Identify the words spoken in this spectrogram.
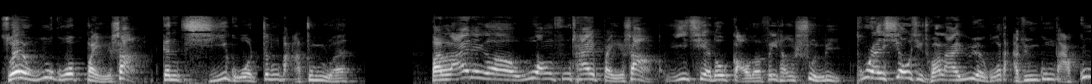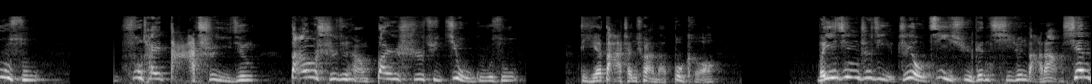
所以吴国北上跟齐国争霸中原。本来这个吴王夫差北上，一切都搞得非常顺利。突然消息传来，越国大军攻打姑苏，夫差大吃一惊，当时就想班师去救姑苏。底下大臣劝他不可，为今之计只有继续跟齐军打仗，先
